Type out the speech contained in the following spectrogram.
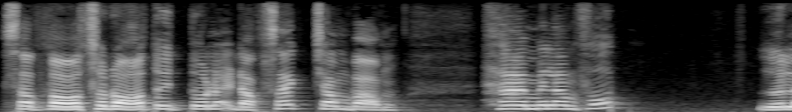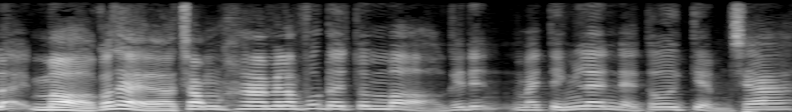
Sau đó sau đó tôi tôi lại đọc sách trong vòng 25 phút. Rồi lại mở, có thể là trong 25 phút đây tôi mở cái điện, máy tính lên để tôi kiểm tra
